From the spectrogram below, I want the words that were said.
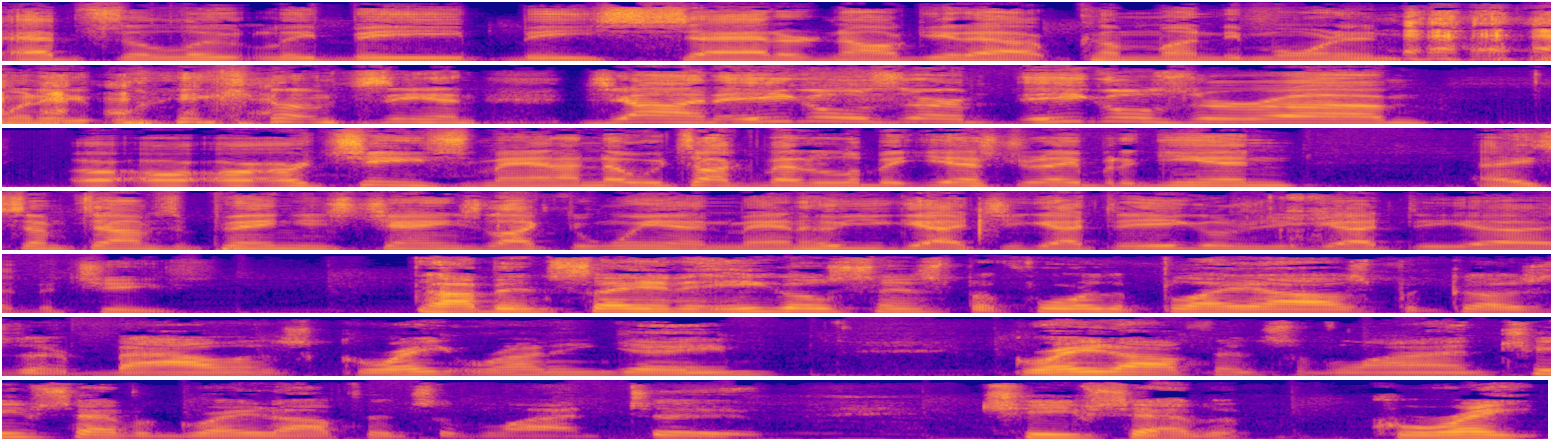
absolutely be be Saturday and I'll get out come Monday morning when he when he comes in. John, Eagles are Eagles are um, or, or, or, or Chiefs, man. I know we talked about it a little bit yesterday, but again, hey, sometimes opinions change like the wind, man. Who you got? You got the Eagles or you got the uh, the Chiefs? I've been saying the Eagles since before the playoffs because they're balanced, great running game, great offensive line. Chiefs have a great offensive line too. Chiefs have a great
